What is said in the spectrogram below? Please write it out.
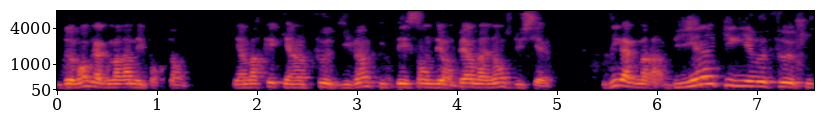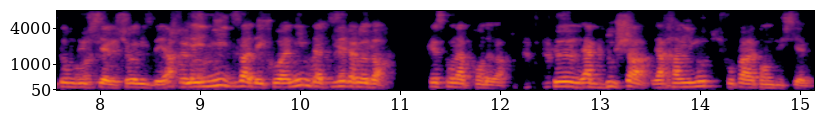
Demande la Gemara, mais pourtant, il y a marqué qu'il y a un feu divin qui descendait en permanence du ciel dit bien qu'il y ait le feu qui tombe du ciel sur le misbéach, il y a une mitzvah des Kohanim d'attiser vers le bas. Qu'est-ce qu'on apprend de là? Que la Gdusha, la Hamimout, il ne faut pas attendre du ciel.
